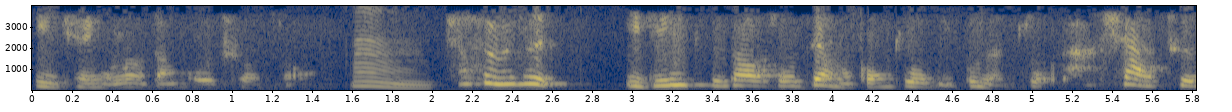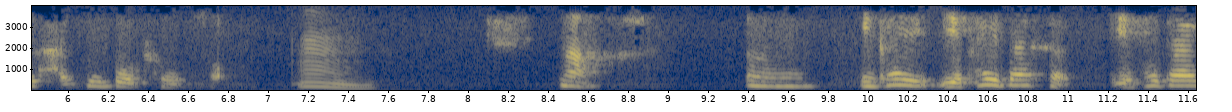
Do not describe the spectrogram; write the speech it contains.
以前有没有当过车手？嗯，他是不是已经知道说这样的工作你不能做，他下次还是做车手？嗯，那。嗯，你可以也可以再审，也可以再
